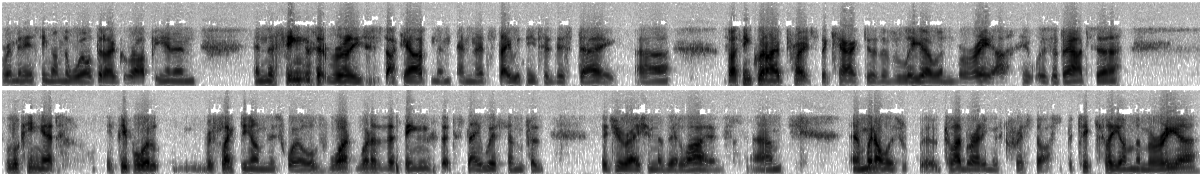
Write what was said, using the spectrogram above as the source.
reminiscing on the world that I grew up in and and the things that really stuck out and, and that stay with me to this day. Uh, so I think when I approached the characters of Leo and Maria, it was about uh, looking at if people were reflecting on this world, what what are the things that stay with them for the duration of their lives? Um, and when I was uh, collaborating with Christos, particularly on the Maria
